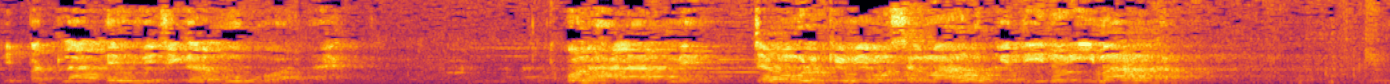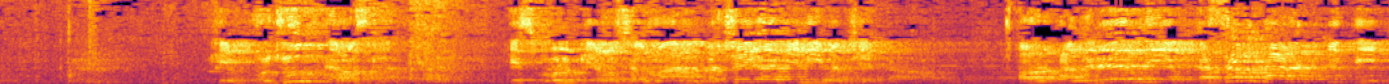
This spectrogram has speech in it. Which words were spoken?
کہ بتلاتے ہوئے جگر منہ کو آتا ہے۔ ان حالات میں جب ملک میں مسلمانوں کے دین و ایمان کا کہ وجود کا مسئلہ تھا، اس ملک کے مسلمان بچے گا کہ نہیں بچے گا؟ اور انگریز نے یہ قسم کھا رکھی تھی،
